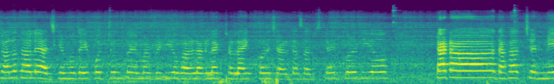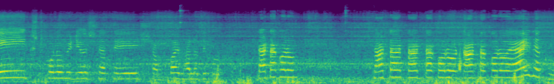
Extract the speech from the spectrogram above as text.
চলো তাহলে আজকের মতো এই পর্যন্ত আমার ভিডিও ভালো লাগলে একটা লাইক করে চ্যানেলটা সাবস্ক্রাইব করে দিও। টাটা, দেখা হচ্ছে নেক্সট কোনো ভিডিওর সাথে। সবাই ভালো থেকো। টাটা করো। টাটা টাটা করো টাটা করো। এই দেখো।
